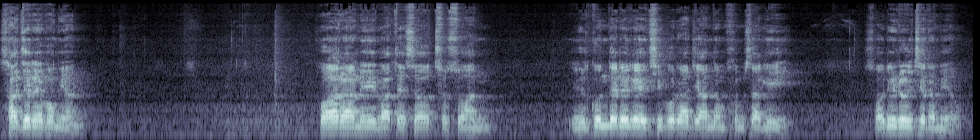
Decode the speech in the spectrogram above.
사절에 보면 부하라 네 밭에서 추수한 일꾼들에게 지불하지 않는 품삯이 소리를 지르며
